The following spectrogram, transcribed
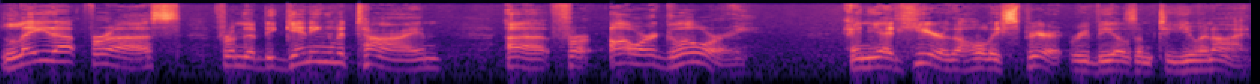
laid up for us from the beginning of time uh, for our glory. And yet here the Holy Spirit reveals them to you and I.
